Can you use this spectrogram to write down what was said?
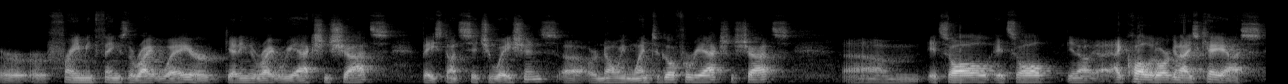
are, are framing things the right way, or getting the right reaction shots based on situations, uh, or knowing when to go for reaction shots. Um, it's all it's all you know. I call it organized chaos,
